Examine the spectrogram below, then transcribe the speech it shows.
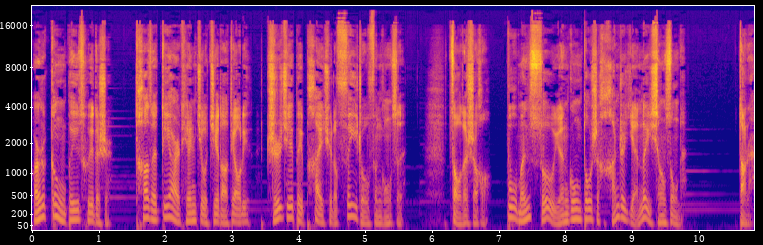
而更悲催的是，他在第二天就接到调令，直接被派去了非洲分公司，走的时候。部门所有员工都是含着眼泪相送的，当然，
